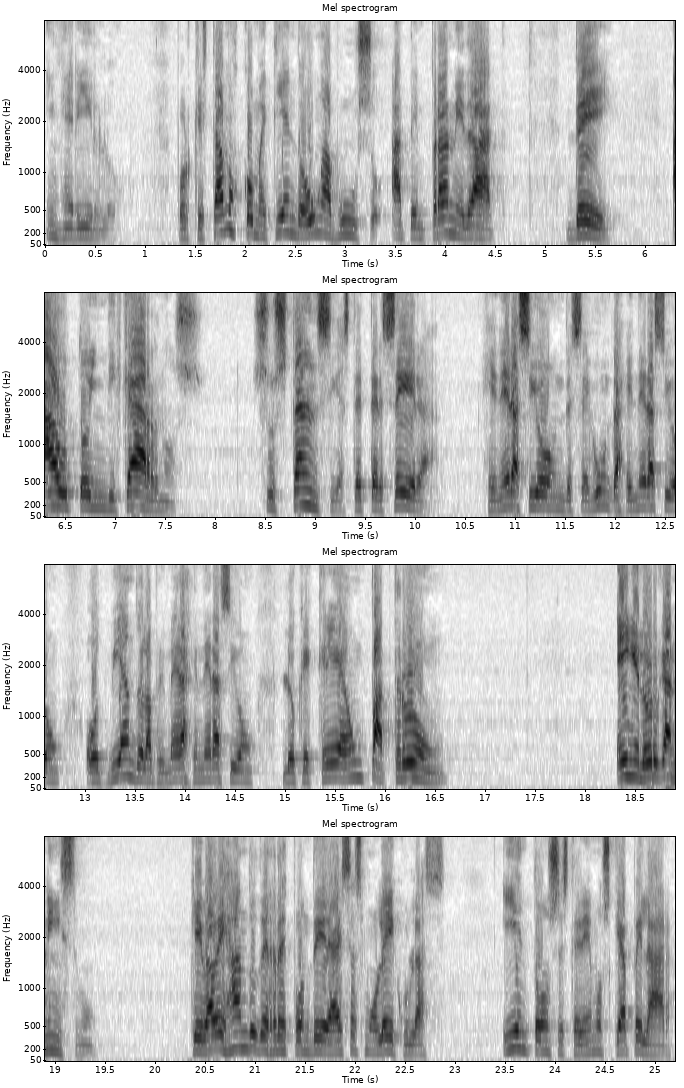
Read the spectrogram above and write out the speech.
ingerirlo, porque estamos cometiendo un abuso a temprana edad de autoindicarnos sustancias de tercera generación, de segunda generación, obviando la primera generación, lo que crea un patrón en el organismo que va dejando de responder a esas moléculas y entonces tenemos que apelar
